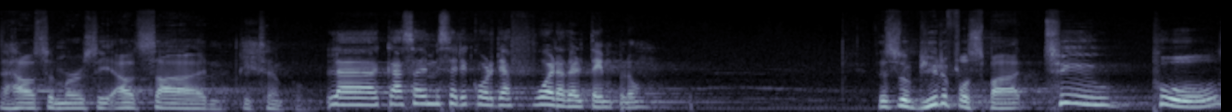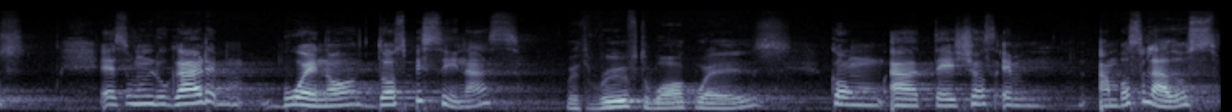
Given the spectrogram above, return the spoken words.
the house of mercy outside the temple. La casa de misericordia fuera del templo. This is a beautiful spot, two pools Es un lugar bueno, dos piscinas with roofed walkways, con ah, techos en ambos lados,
